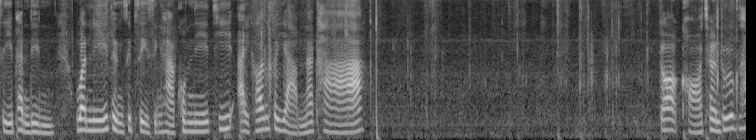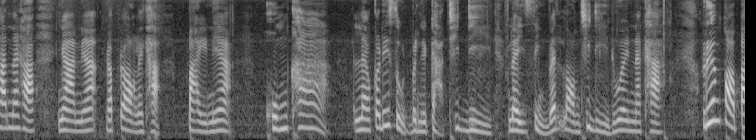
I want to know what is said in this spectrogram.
สีแผ่นดิน วันนี้ถึง 14 สิงหาคมนี้ที่ไอคอนสยามนะคะ ก็ขอเชิญทุกๆท่านนะคะ งานนี้รับรองเลยค่ะ ไปเนี่ยคุ้มค่าแล้วก็ได้สูตรบรรยากาศที่ดีในสิ่งแวดล้อมที่ดีด้วยนะคะ เรื่องต่อไป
